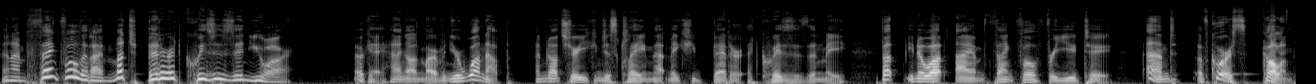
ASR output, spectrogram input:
and I'm thankful that I'm much better at quizzes than you are. Okay, hang on, Marvin, you're one up. I'm not sure you can just claim that makes you better at quizzes than me. But you know what? I am thankful for you too. And, of course, Colin.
